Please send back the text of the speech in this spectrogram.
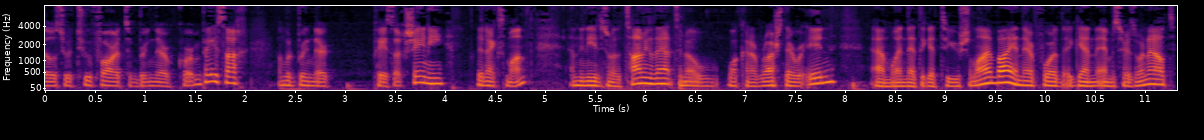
Those who are too far to bring their Korban Pesach and would bring their Pesach Sheni the next month, and they needed to know the timing of that to know what kind of rush they were in, um, when they had to get to Yerushalayim by, and therefore, again, the emissaries went out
